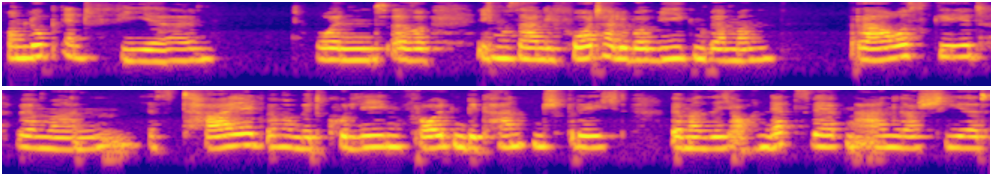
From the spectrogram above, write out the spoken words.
vom Look and Feel. Und also ich muss sagen, die Vorteile überwiegen, wenn man rausgeht, wenn man es teilt, wenn man mit Kollegen, Freunden, Bekannten spricht, wenn man sich auch Netzwerken engagiert,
